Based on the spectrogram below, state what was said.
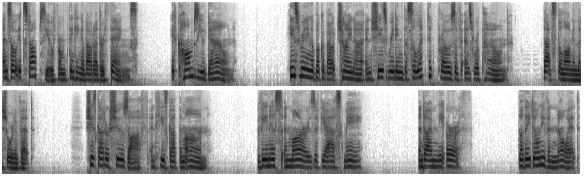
and so it stops you from thinking about other things. It calms you down. He's reading a book about China, and she's reading the selected prose of Ezra Pound. That's the long and the short of it. She's got her shoes off, and he's got them on. Venus and Mars, if you ask me. And I'm the Earth. Though they don't even know it.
